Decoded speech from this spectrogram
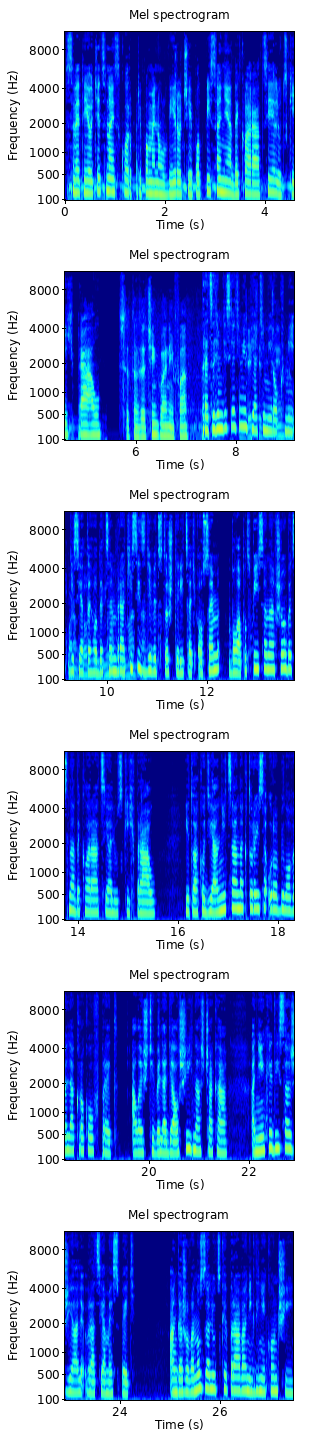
Svetý Otec najskôr pripomenul výročie podpísania deklarácie ľudských práv. 75 anni fa pred 75 rokmi 10. decembra 1948 bola podpísaná Všeobecná deklarácia ľudských práv. Je to ako diálnica, na ktorej sa urobilo veľa krokov vpred, ale ešte veľa ďalších nás čaká a niekedy sa žiaľ vraciame späť. Angažovanosť za ľudské práva nikdy nekončí.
